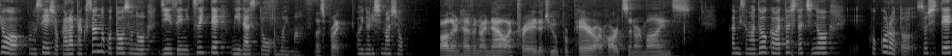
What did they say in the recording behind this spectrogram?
今日この聖書からたくさんのことをその人生について見出すと思います Let's pray. お祈りしましょう Father in heaven, right now, I pray that you will prepare our hearts and our minds 神様どうか私たちのえ心とそして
